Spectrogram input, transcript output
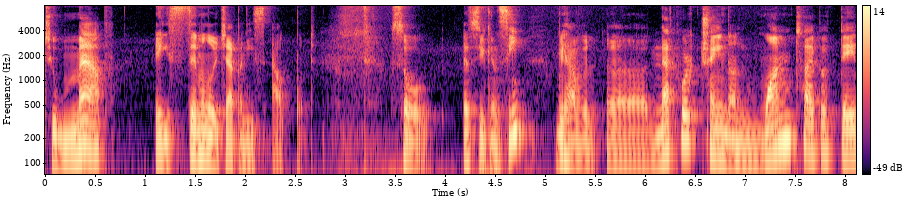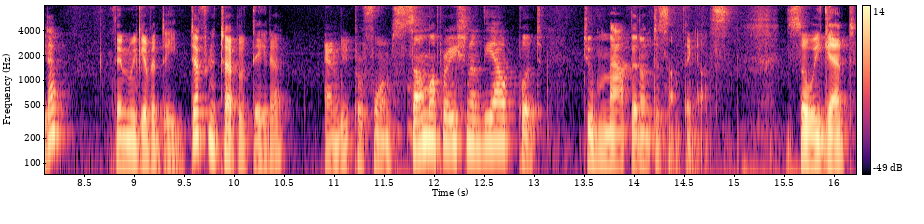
to map a similar Japanese output. So as you can see, we have a, a network trained on one type of data, then we give it a different type of data, and we perform some operation on the output to map it onto something else. So we get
